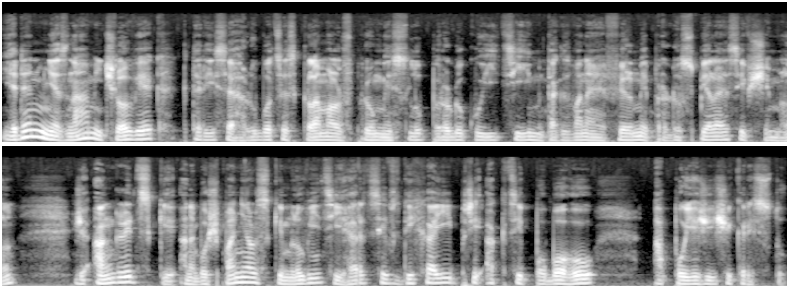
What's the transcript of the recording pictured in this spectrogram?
Jeden mě známý člověk, který se hluboce zklamal v průmyslu produkujícím takzvané filmy pro dospělé, si všiml, že anglicky anebo španělsky mluvící herci vzdychají při akci po Bohu a po Ježíši Kristu.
